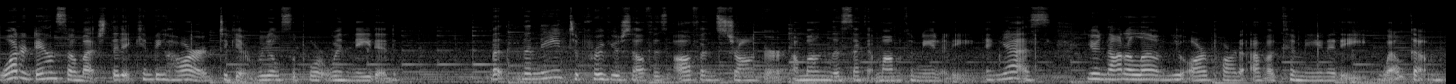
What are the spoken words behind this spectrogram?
watered down so much that it can be hard to get real support when needed. But the need to prove yourself is often stronger among the second mom community. And yes, you're not alone, you are part of a community. Welcome.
